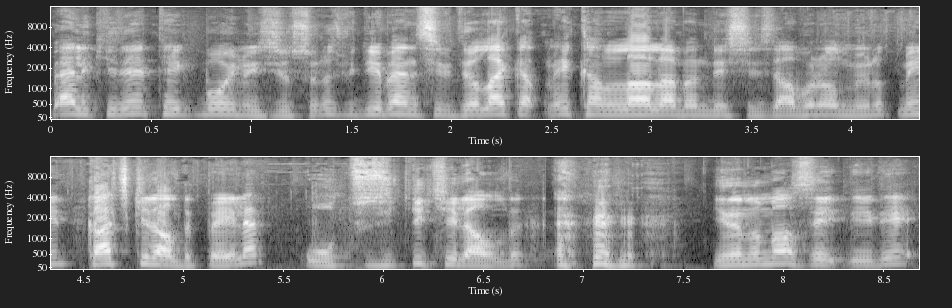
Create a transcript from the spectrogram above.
Belki de tek bu oyunu izliyorsunuz. Videoyu beğendiyseniz video like atmayı, kanala abone değilseniz de abone olmayı unutmayın. Kaç kill aldık beyler? 32 kill aldık. İnanılmaz zevkliydi.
